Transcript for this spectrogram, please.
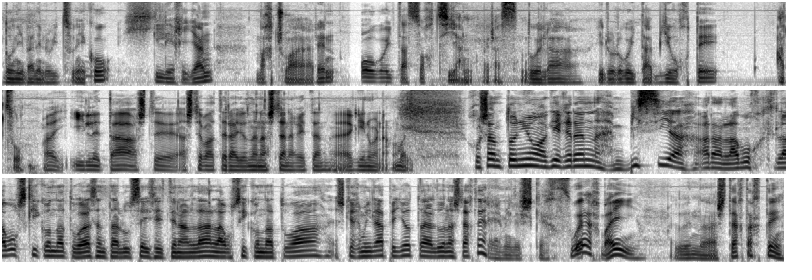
Doni Banelo Itzuneko hilerian martxoaren ogoita sortzian, beraz, duela irurogoita bi urte atzo. Bai, hil eta aste, aste batera jonden astean egiten egin nuena. Bai. Jose Antonio agigeren bizia ara labur, laburzki kondatua, eh, zenta luzea izaiten alda, laburzki kondatua, esker mila, peio eta elduen aste arte? Emil esker zuer, bai, elduen aste arte.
